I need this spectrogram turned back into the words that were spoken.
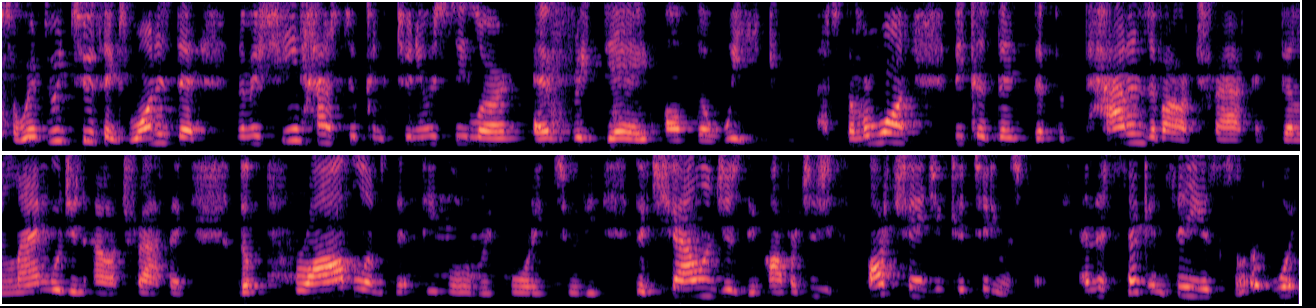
So we're doing two things. One is that the machine has to continuously learn every day of the week that's number one, because the, the, patterns of our traffic, the language in our traffic, the problems that people are reporting to, the, the challenges, the opportunities are changing continuously. And the second thing is sort of what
